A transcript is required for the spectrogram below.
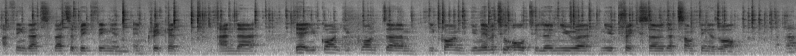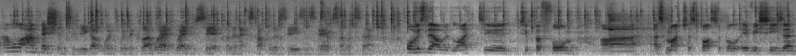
I think that's that's a big thing in, in cricket and uh, yeah, you can't, you can't, um, you can't, you're never too old to learn new, uh, new tricks. So that's something as well. Uh, and what ambitions have you got with, with the club? Where, where do you see it for the next couple of seasons here at Somerset? Obviously, I would like to to perform uh, as much as possible every season,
